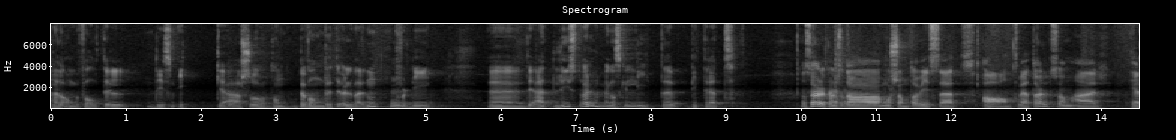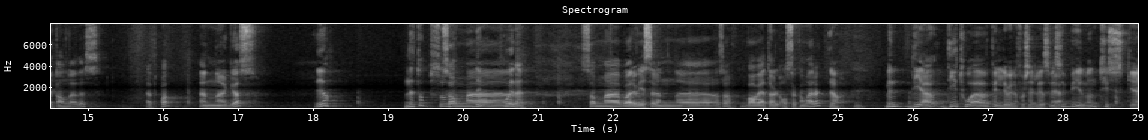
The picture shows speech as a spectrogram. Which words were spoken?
pleid å anbefale til de som ikke er så sånn bevandret i ølverden. Fordi eh, det er et lyst øl med ganske lite bitterhet. Og så er det kanskje da morsomt å vise et annet hvetøl som er helt annerledes etterpå. En eh, gøss. Ja, nettopp. Så Som, ja, god idé. Som eh, bare viser en, eh, altså, hva hvetøl også kan være. Ja. Men de, er, de to er jo veldig veldig forskjellige. Så hvis Ja. vi begynner med den tyske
